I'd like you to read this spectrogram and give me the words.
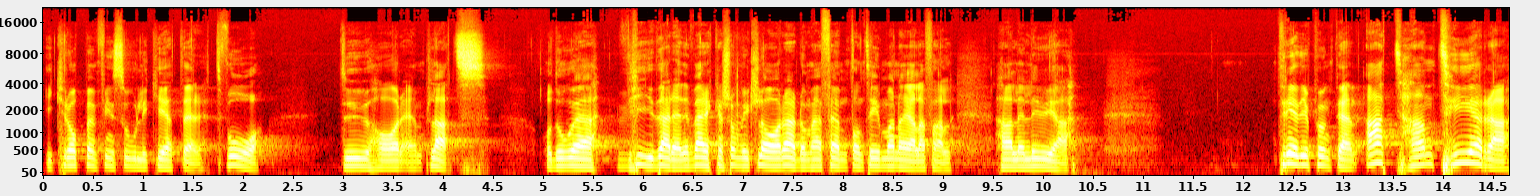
i kroppen finns olikheter. Två, du har en plats. Och då går jag vidare. Det verkar som vi klarar de här 15 timmarna i alla fall. Halleluja. Tredje punkten, att hantera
